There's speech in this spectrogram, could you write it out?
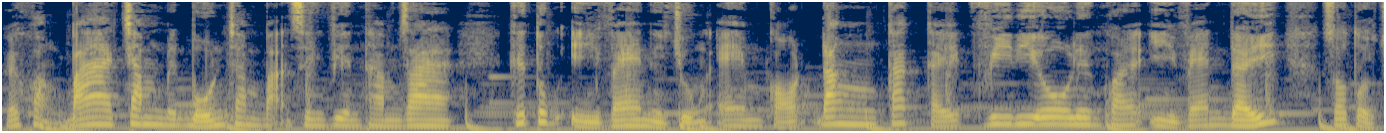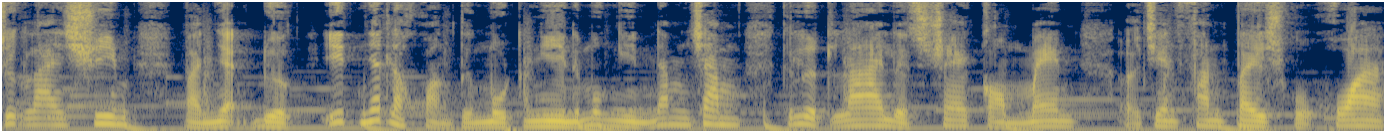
với khoảng 300 đến 400 bạn sinh viên tham gia. Kết thúc event thì chúng em có đăng các cái video liên quan đến event đấy do tổ chức livestream và nhận được ít nhất là khoảng từ 1.000 đến 1.500 cái lượt like, lượt share, comment ở trên fanpage của khoa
